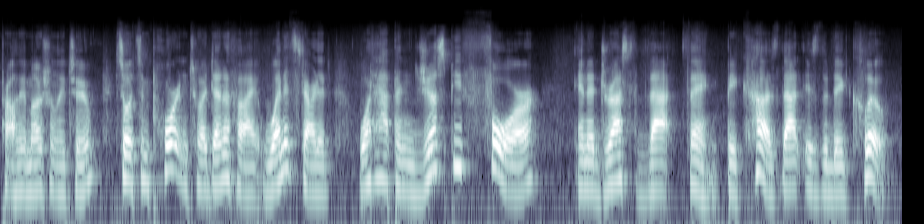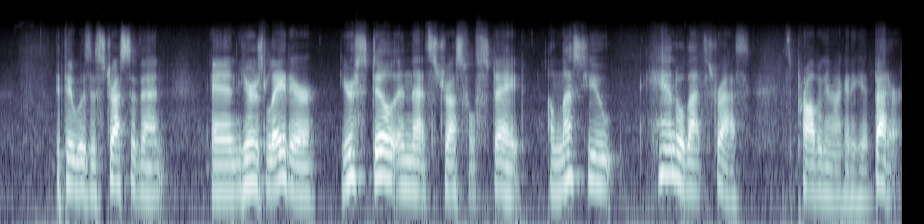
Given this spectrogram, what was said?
probably emotionally too. So it's important to identify when it started, what happened just before, and address that thing because that is the big clue. If it was a stress event and years later you're still in that stressful state, unless you handle that stress, it's probably not going to get better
